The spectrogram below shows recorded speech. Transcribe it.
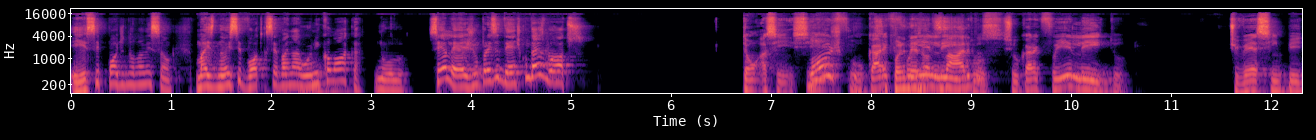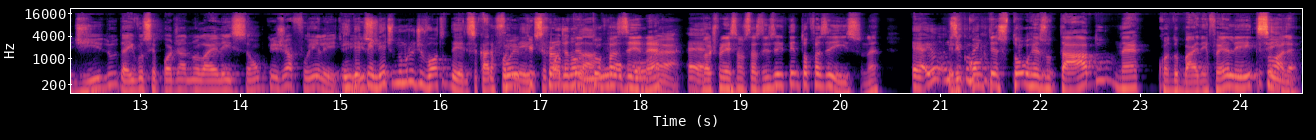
Esse pode anular a eleição. Mas não esse voto que você vai na urna e coloca nulo. Você elege um presidente com 10 votos. Então, assim, se Lógico, o cara se que foi dez votos eleito, válidos. se o cara que foi eleito tivesse impedido, daí você pode anular a eleição porque ele já foi eleito. é Independente do número de votos dele. Se o cara foi, Foi o que eleito, você Trump pode anular. tentou fazer, né? É. É. Na última eleição dos Estados Unidos, ele tentou fazer isso, né? É, eu não Ele sei como é que... contestou o resultado, né? Quando o Biden foi eleito, e Sim. falou: olha,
